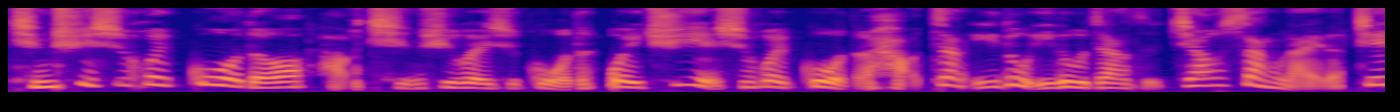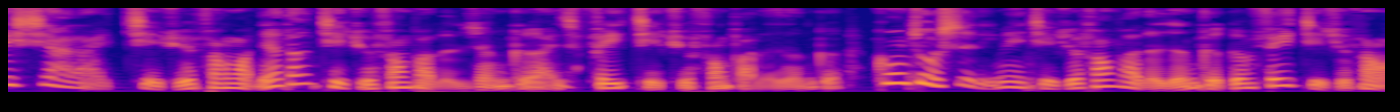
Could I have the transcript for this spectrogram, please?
情绪是会过的哦。好，情绪会是过的，委屈也是会过的。好，这样一路一路这样子教上来了，接下来解决方法，你要当解决方法的人格，还是非解决方法的人格？工作室里面解决方法的人格跟非解决方法。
